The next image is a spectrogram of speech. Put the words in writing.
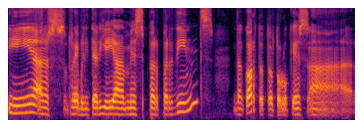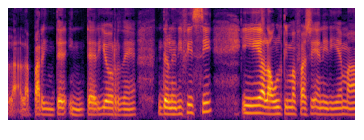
i es rehabilitaria ja més per, per dins, d'acord? Tot, tot el que és uh, la, la part inter, interior de, de l'edifici i a l'última fase aniríem a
